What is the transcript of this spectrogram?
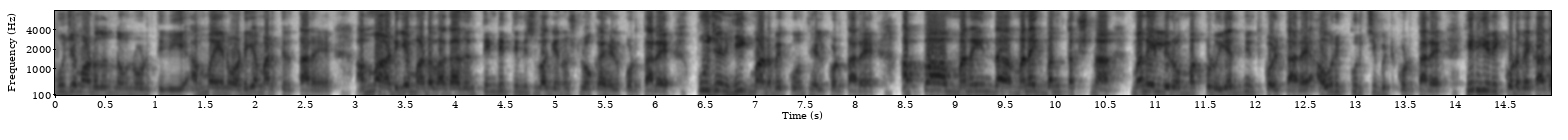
ಪೂಜೆ ಮಾಡೋದನ್ನ ನಾವು ನೋಡ್ತೀವಿ, ಅಮ್ಮ ಏನೋ ಅಡಿಗೆ ಮಾಡ್ತಿರ್ತಾರೆ, ಅಮ್ಮ ಅಡಿಗೆ ಮಾಡುವಾಗ ಅದನ್ನ ತಿಂಡಿ ತಿನ್ನಿಸುವಾಗ ಏನೋ ಶ್ಲೋಕ ಹೇಳ್ಕೊಡ್ತಾರೆ, ಪೂಜೆನ ಹೀಗ್ ಮಾಡಬೇಕು ಅಂತ ಹೇಳ್ಕೊಡ್ತಾರೆ. ಅಪ್ಪ ಮನೆಯಿಂದ ಮನೆಗೆ ಬಂದ ತಕ್ಷಣ ಮನೆಯಲ್ಲಿರೋ ಮಕ್ಕಳು ಎದ್ ನಿಂತ್ಕೊಳ್ತಾರೆ, ಅವ್ರಿಗೆ ಕುರ್ಚಿ ಬಿಟ್ಕೊಡ್ತಾರೆ, ಹಿರಿಯರಿಗೆ ಕೊಡಬೇಕಾದ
